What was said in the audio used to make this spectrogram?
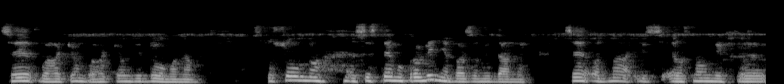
Це багатьом-багатьом відомо нам. Стосовно е, систем управління базами даних, це одна із основних е,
